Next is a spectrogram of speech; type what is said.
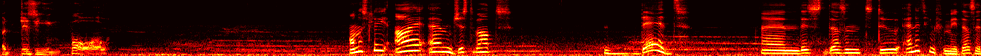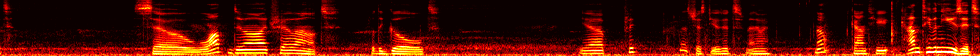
a dizzying fall. honestly, I am just about dead. And this doesn't do anything for me, does it? So, what do I throw out for the gold? Yeah, let's just use it anyway. No, can't can't even use it.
